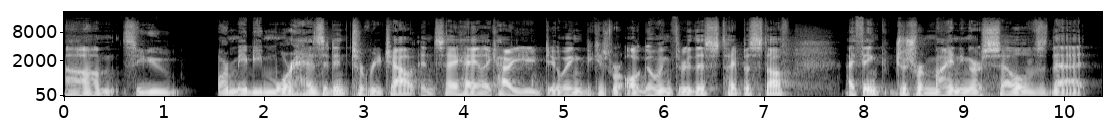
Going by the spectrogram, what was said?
Um, so you are maybe more hesitant to reach out and say hey like how are you doing? Because we're all going through this type of stuff. I think just reminding ourselves that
